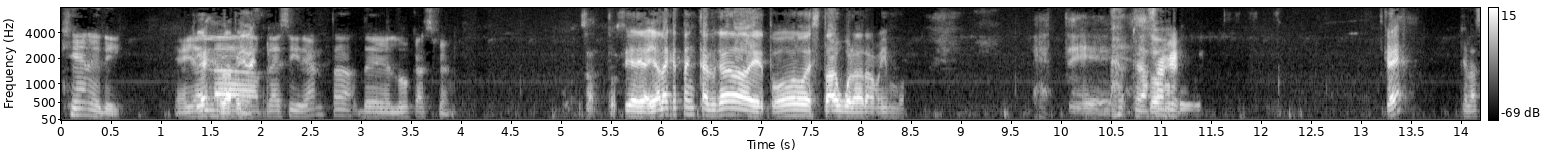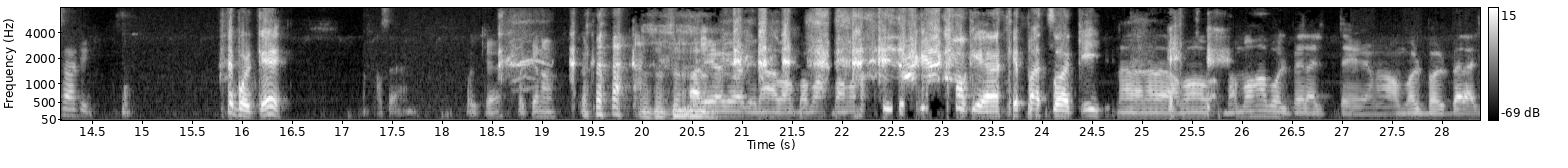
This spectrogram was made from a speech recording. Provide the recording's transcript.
Kennedy. Ella ¿Qué? es la presidenta de Lucasfilm. Exacto. Sí, ella, ella es la que está encargada de todo lo de Star Wars ahora mismo. Este, ¿Qué la so- saque? ¿Qué? ¿Qué la? ¿Por qué? O sea, ¿por qué? ¿Por qué no? Vale, ok, ok, nada, vamos, vamos, como que, ah, ¿qué pasó aquí? nada, nada, vamos, vamos a volver al tema, vamos a volver al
